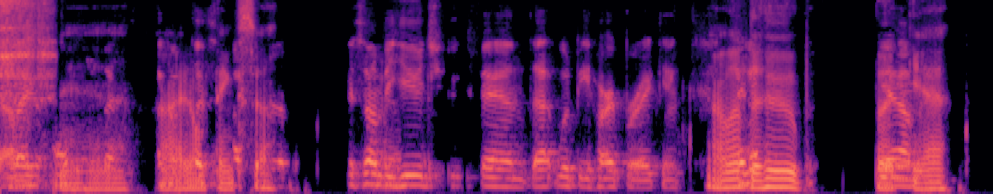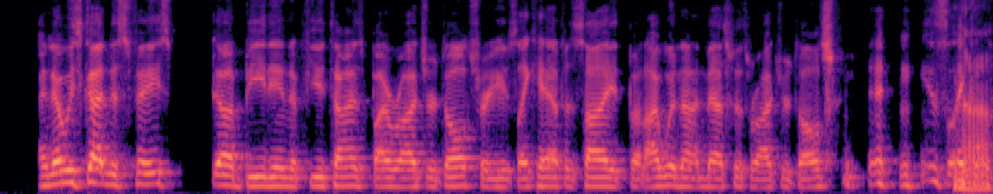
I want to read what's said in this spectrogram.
I, Yeah, I don't think so. Because I'm a huge Who fan. That would be heartbreaking. I love know- the Who, but Yeah. yeah, I know he's gotten his face uh, beat in a few times by Roger Daltrey. He's like half his height, but I would not mess with Roger Daltrey. he's like, No.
